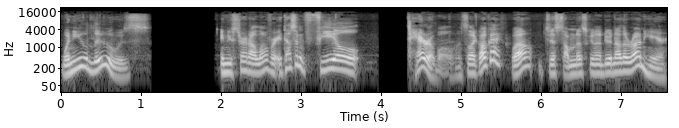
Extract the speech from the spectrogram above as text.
when you lose and you start all over, it doesn't feel terrible. It's like, okay, well, just I'm just to do another run here.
